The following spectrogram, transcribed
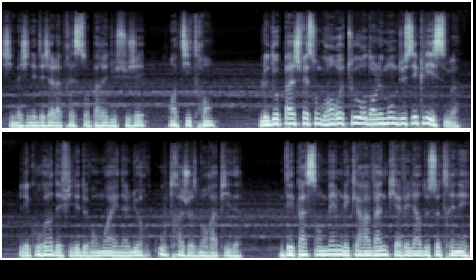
J'imaginais déjà la presse s'emparer du sujet en titrant Le dopage fait son grand retour dans le monde du cyclisme. Les coureurs défilaient devant moi à une allure outrageusement rapide, dépassant même les caravanes qui avaient l'air de se traîner.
